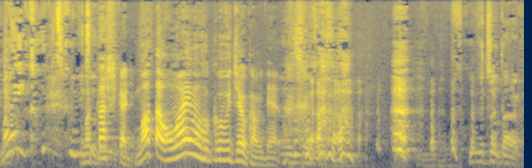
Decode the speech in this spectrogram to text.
毎回副部長まあ確かに。またお前も副部長かみたいなそうそうそう副部長だらけ。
